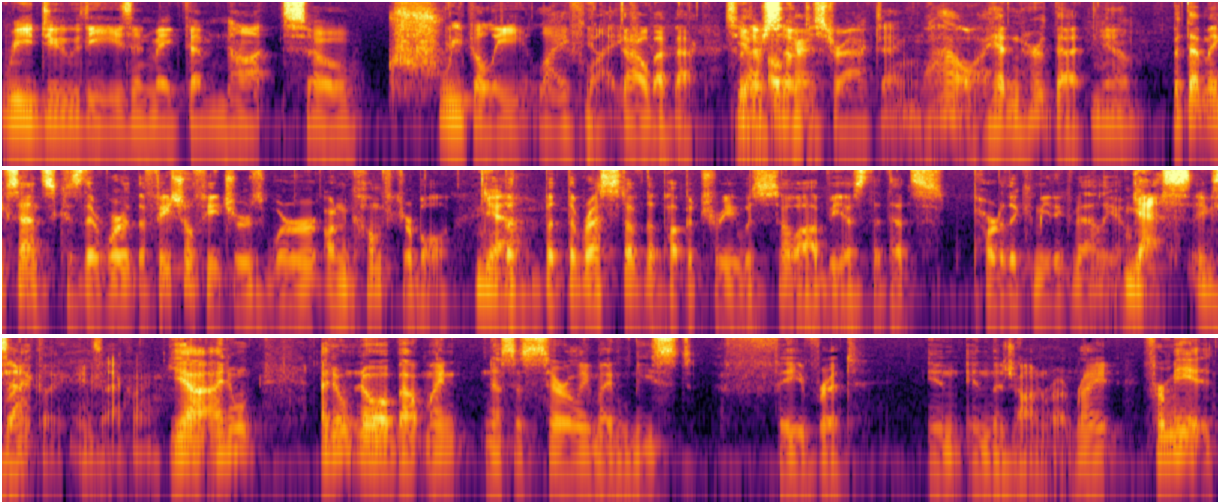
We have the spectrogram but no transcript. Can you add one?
redo these and make them not so creepily lifelike. Dial that back. So Yeah, they're so distracting. Wow, I hadn't heard that. Yeah. But that makes sense because there were the facial features were uncomfortable. Yeah. But but the rest of the puppetry was so obvious that that's part of the comedic value. Yes, exactly, exactly. Yeah, I don't I don't know about my necessarily my least favorite in in the genre, right? For me it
